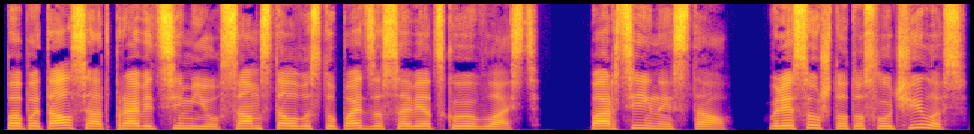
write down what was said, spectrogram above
Попытался отправить семью, сам стал выступать за советскую власть. Партийный стал. В лесу что-то случилось?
